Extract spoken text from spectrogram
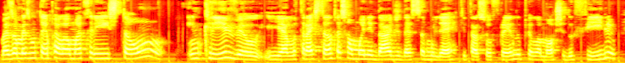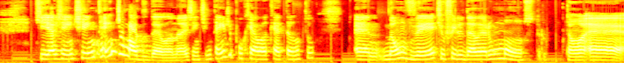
mas ao mesmo tempo ela é uma atriz tão incrível e ela traz tanto essa humanidade dessa mulher que tá sofrendo pela morte do filho que a gente entende o lado dela, né? A gente entende porque ela quer tanto é, não ver que o filho dela era um monstro. Então, é,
